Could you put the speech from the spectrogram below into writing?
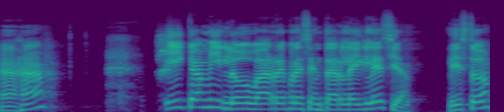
Ajá. Y Camilo va a representar la iglesia. ¿Listo?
